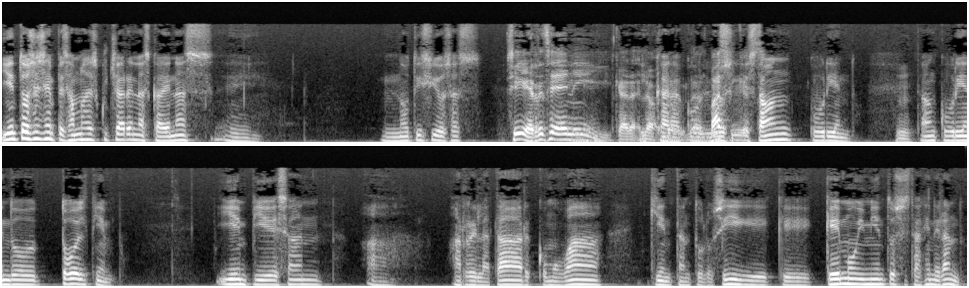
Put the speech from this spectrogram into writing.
Y entonces empezamos a escuchar en las cadenas eh, noticiosas. Sí, RCN y, Caracol, estaban cubriendo, mm. estaban cubriendo todo el tiempo. Y empiezan a, a relatar cómo va, quién tanto lo sigue, qué, qué movimiento se está generando.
